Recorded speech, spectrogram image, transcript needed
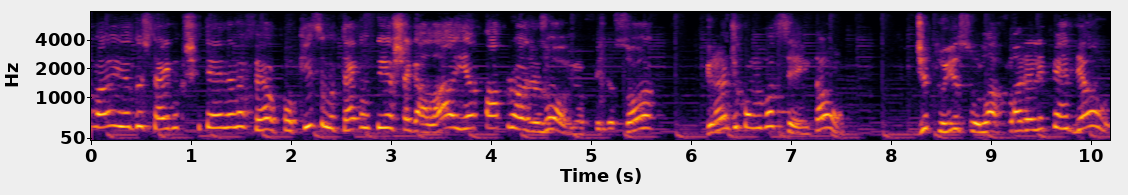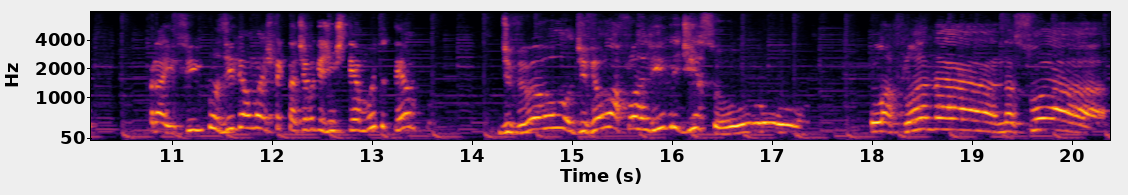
maioria dos técnicos que tem na NFL. Pouquíssimo técnico ia chegar lá e ia falar pro Rodgers, ô meu filho, eu sou grande como você. Então, dito isso, o LaFleur ele perdeu para isso. E, inclusive é uma expectativa que a gente tem há muito tempo de ver o, de ver o LaFleur livre disso. O, o LaFleur na, na sua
